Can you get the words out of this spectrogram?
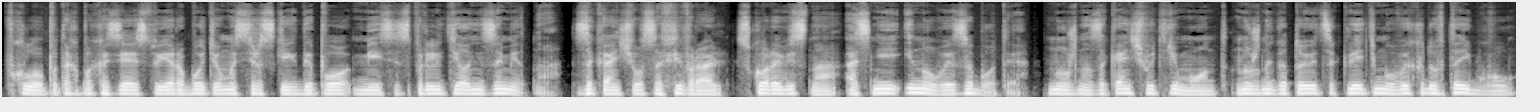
В хлопотах по хозяйству и работе в мастерских депо месяц прилетел незаметно. Заканчивался февраль, скоро весна, а с ней и новые заботы. Нужно заканчивать ремонт, нужно готовиться к летнему выходу в тайгу,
